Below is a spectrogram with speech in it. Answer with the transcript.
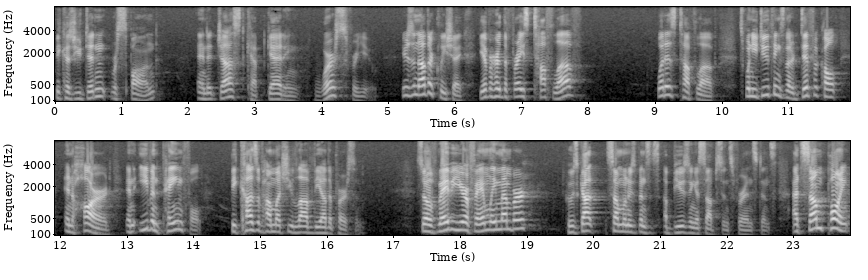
Because you didn't respond, and it just kept getting worse for you. Here's another cliche. You ever heard the phrase tough love? What is tough love? It's when you do things that are difficult and hard and even painful because of how much you love the other person. So if maybe you're a family member who's got someone who's been abusing a substance, for instance, at some point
